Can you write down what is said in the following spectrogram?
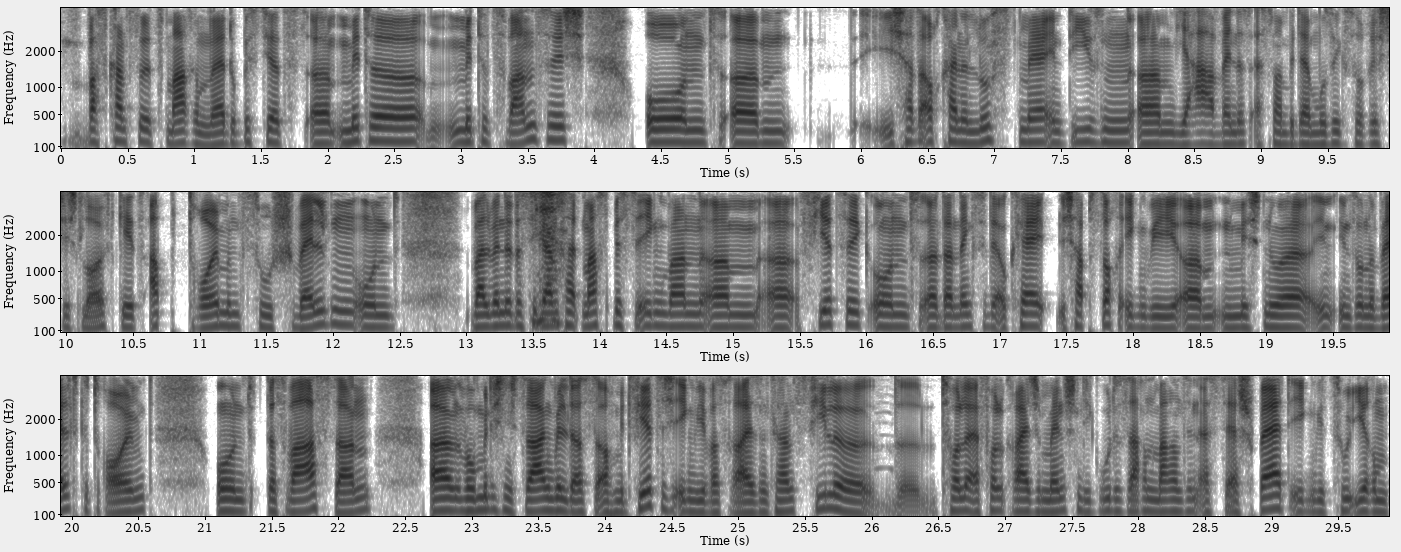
was kannst du jetzt machen? Ne? Du bist jetzt äh, Mitte, Mitte 20 und ähm, ich hatte auch keine Lust mehr in diesen, ähm, ja, wenn das erstmal mit der Musik so richtig läuft, geht's ab, träumen zu schwelgen und weil wenn du das die Ja. ganze Zeit machst, bist du irgendwann ähm, äh, 40 und äh, dann denkst du dir, okay, ich hab's doch irgendwie ähm, mich nur in, in so eine Welt geträumt und das war's dann. Ähm, womit ich nicht sagen will, dass du auch mit 40 irgendwie was reisen kannst. Viele äh, tolle, erfolgreiche Menschen, die gute Sachen machen, sind erst sehr spät irgendwie zu ihrem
